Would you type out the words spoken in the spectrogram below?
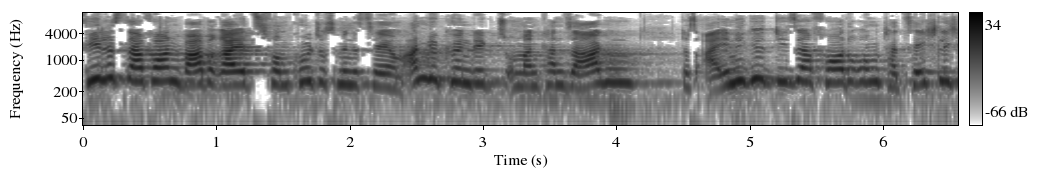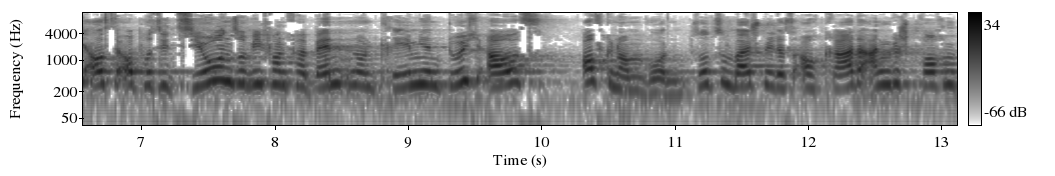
Vieles davon war bereits vom Kultusministerium angekündigt, und man kann sagen, dass einige dieser Forderungen tatsächlich aus der Opposition sowie von Verbänden und Gremien durchaus aufgenommen wurden. So z. B. das auch gerade angesprochen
